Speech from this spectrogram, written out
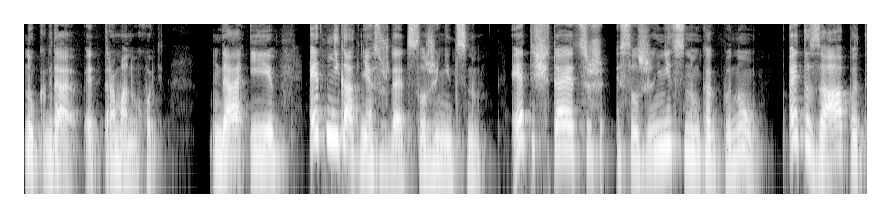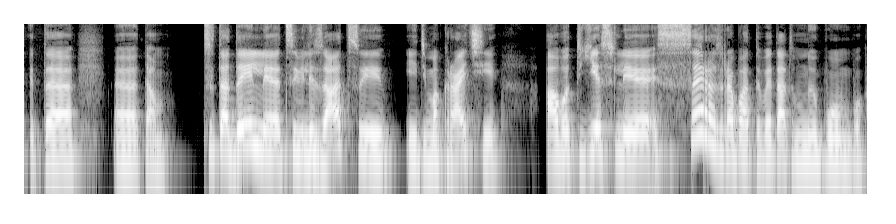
ну, когда этот роман выходит. Да, и это никак не осуждается Солженицыным. Это считается Солженицыным как бы, ну, это Запад, это э, там цитадель цивилизации и демократии. А вот если СССР разрабатывает атомную бомбу,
